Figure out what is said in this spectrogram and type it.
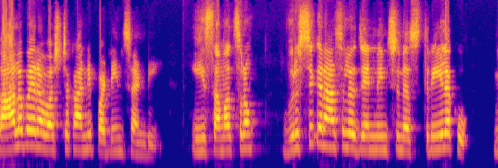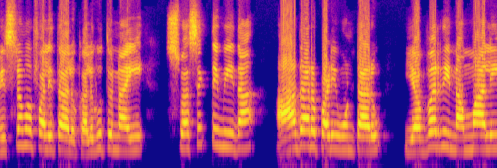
కాలభైరవ అష్టకాన్ని పఠించండి. ఈ సంవత్సరం వృశ్చిక రాశిలో జన్మించిన స్త్రీలకు మిశ్రమ ఫలితాలు కలుగుతున్నాయి. స్వశక్తి మీద ఆధారపడి ఉంటారు. ఎవరిని నమ్మాలి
